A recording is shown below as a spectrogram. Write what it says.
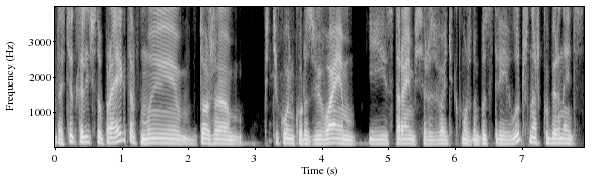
Растет количество проектов, мы тоже потихоньку развиваем и стараемся развивать как можно быстрее и лучше наш Kubernetes.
